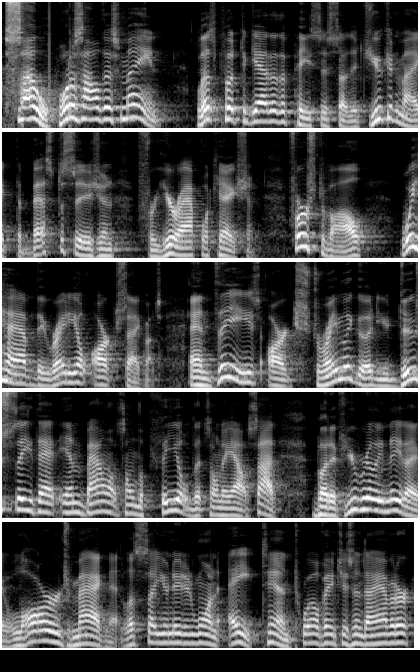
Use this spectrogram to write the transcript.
So, what does all this mean? Let's put together the pieces so that you can make the best decision for your application. First of all, we have the radial arc segments. And these are extremely good. You do see that imbalance on the field that's on the outside. But if you really need a large magnet, let's say you needed one 8, 10, 12 inches in diameter,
